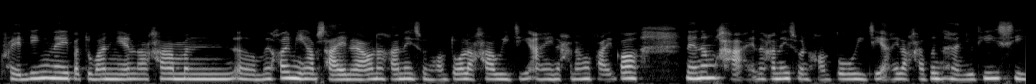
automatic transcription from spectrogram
เทรดดิ้งในปัจจุบันนี้ราคามันเออไม่ค่อยมีอัพไซด์แล้วนะคะ ในส่วนของตัวราคา VGI นะคะทางฝ่ายก็แนะนำขายนะคะ ในส่วนของตัว VGI ราคาพื้นฐานอยู่ที่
